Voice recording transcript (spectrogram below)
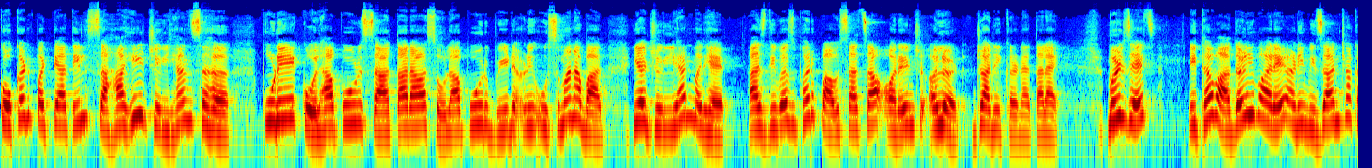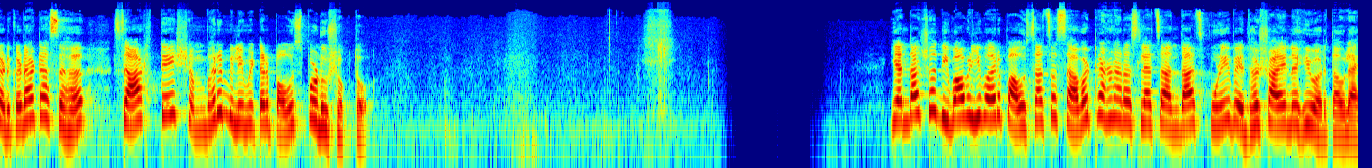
कोकण पट्ट्यातील सहाही जिल्ह्यांसह पुणे कोल्हापूर सातारा सोलापूर बीड आणि उस्मानाबाद या जिल्ह्यांमध्ये आज दिवसभर पावसाचा ऑरेंज अलर्ट जारी करण्यात आलाय. म्हणजेच इथं वादळी वारे आणि विजांच्या कडकडाटासह साठ ते शंभर मिलीमीटर पाऊस पडू शकतो. यंदाच्या दिवाळीवर पावसाचं सावट राहणार असल्याचा अंदाज पुणे वेधशाळेनंही वर्तवलाय.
